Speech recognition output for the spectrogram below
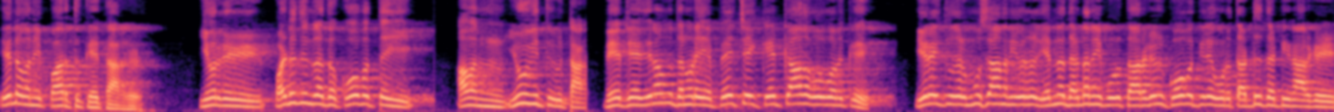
என்றவனை பார்த்து கேட்டார்கள். இவர்கள் படுகின்ற அந்த கோபத்தை அவன் யூகித்து விட்டான். நேற்றைய தினம் தன்னுடைய பேச்சை கேட்காத ஒருவருக்கு இறை தூதர் மூசா நபி இவர்கள் என்ன தண்டனை கொடுத்தார்கள்? கோபத்திலே ஒரு தட்டு தட்டினார்கள்.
